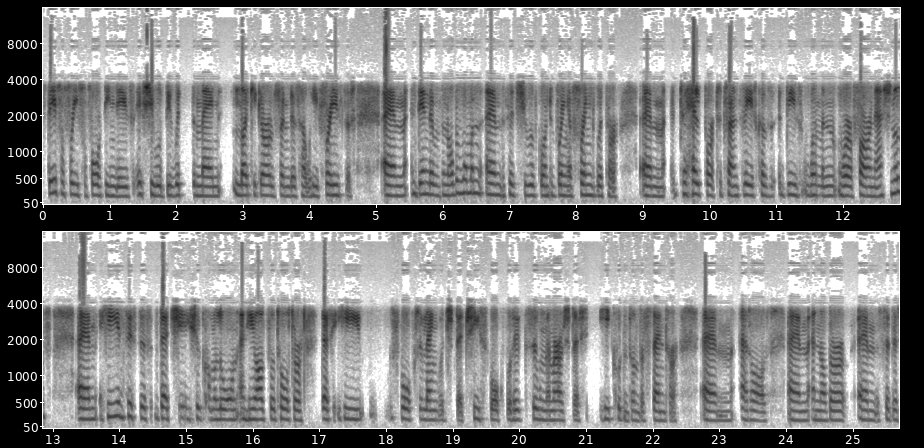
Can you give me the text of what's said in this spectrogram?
stay for free for 14 days if she would be with the men like a girlfriend, is how he phrased it. Um, and then there was another woman um, that said she was going to bring a friend with her to help her to translate because these women were foreign nationals. He insisted that she should come alone, and he also told her that he spoke the language that she spoke, but it soon emerged that he couldn't understand her um, at all. Um, another um, said that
